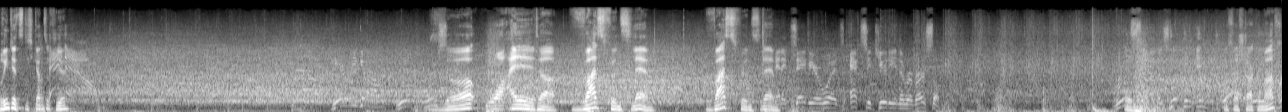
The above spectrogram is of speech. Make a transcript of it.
bringt jetzt nicht ganz so viel. Here we go with Rusev. So. Boah, Alter. Was für ein Slam. Was für ein Slam. Looking Das war stark gemacht. Oh,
